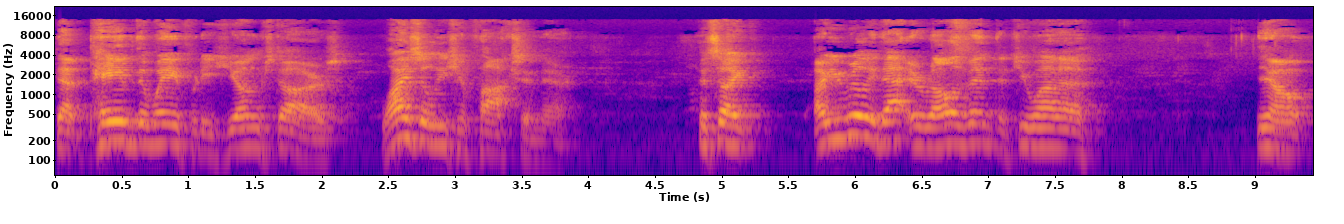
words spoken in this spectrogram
that paved the way for these young stars. Why is Alicia Fox in there? It's like, are you really that irrelevant that you want to, you know,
